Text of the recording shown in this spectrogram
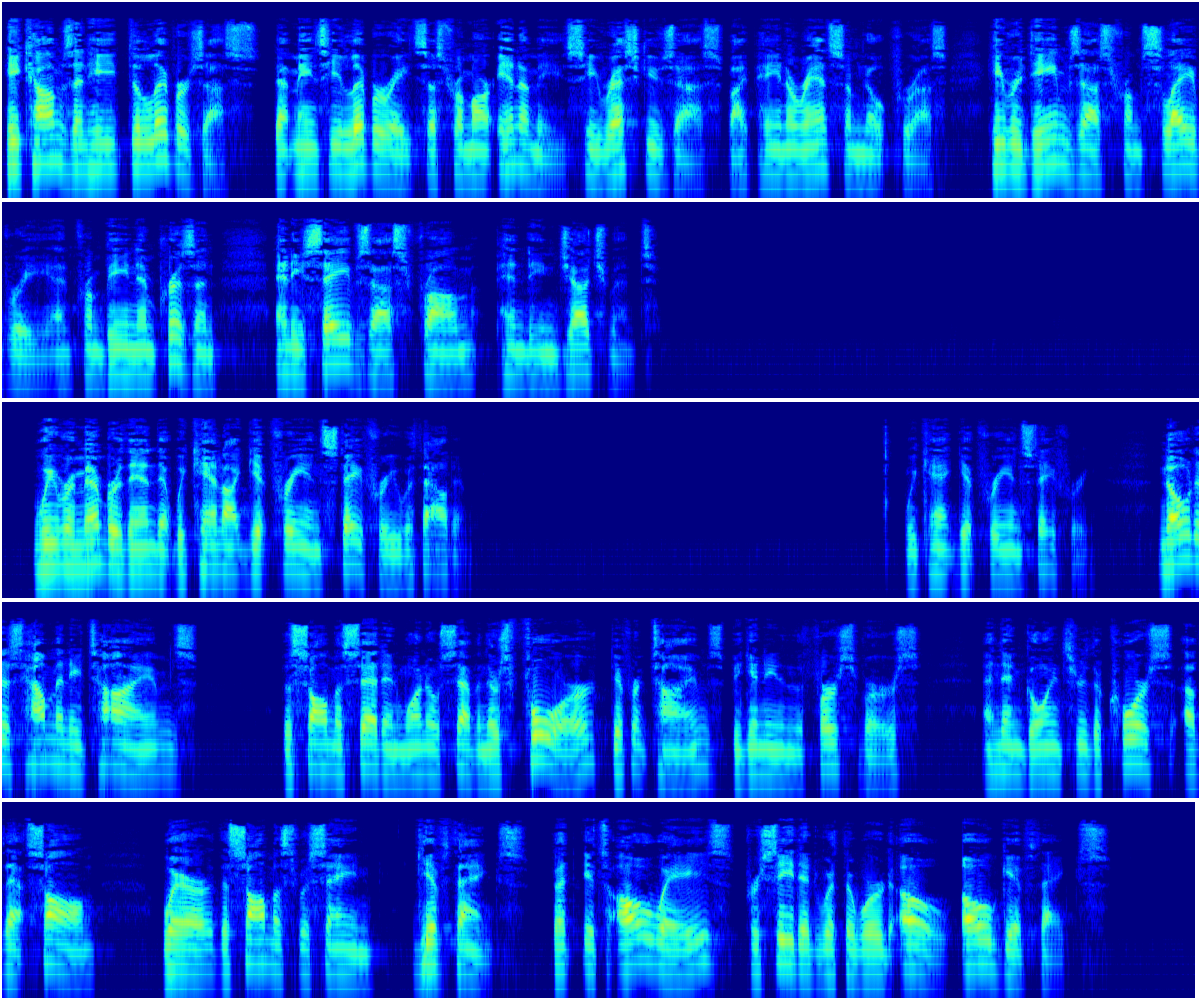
He comes and He delivers us. That means He liberates us from our enemies. He rescues us by paying a ransom note for us. He redeems us from slavery and from being in prison. And He saves us from pending judgment. We remember then that we cannot get free and stay free without Him. We can't get free and stay free. Notice how many times the psalmist said in 107, there's four different times, beginning in the first verse, and then going through the course of that psalm, where the psalmist was saying, give thanks. But it's always preceded with the word oh. Oh, give thanks.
